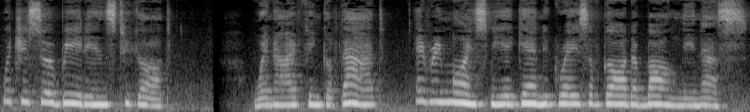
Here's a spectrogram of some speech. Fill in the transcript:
which is obedience to God. When I think of that, it reminds me again the grace of God abounding in us.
